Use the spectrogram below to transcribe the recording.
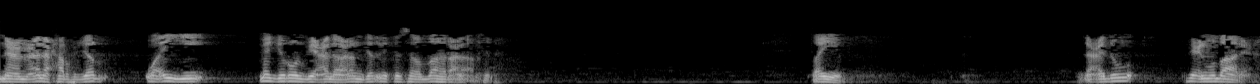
نعم على حرف جر وأي مجرور بعلى علم جر كسر الظاهر على آخره. طيب. تعدوا فعل مضارع.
